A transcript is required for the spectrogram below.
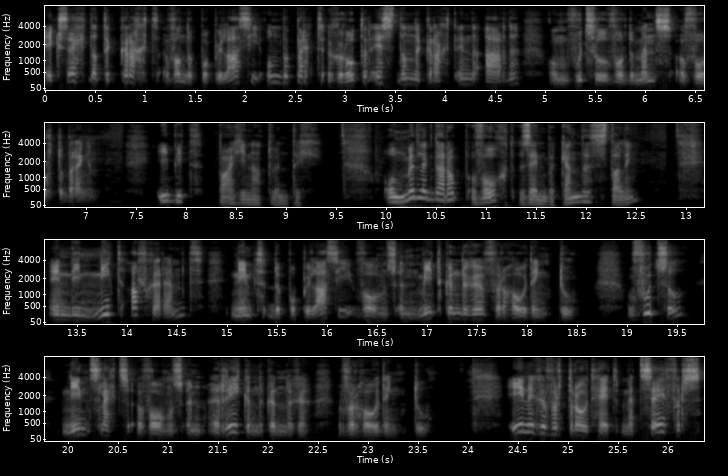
Ik zeg dat de kracht van de populatie onbeperkt groter is dan de kracht in de aarde om voedsel voor de mens voor te brengen. Ibid, pagina 20. Onmiddellijk daarop volgt zijn bekende stelling. Indien niet afgeremd, neemt de populatie volgens een meetkundige verhouding toe. Voedsel neemt slechts volgens een rekenkundige verhouding toe. Enige vertrouwdheid met cijfers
